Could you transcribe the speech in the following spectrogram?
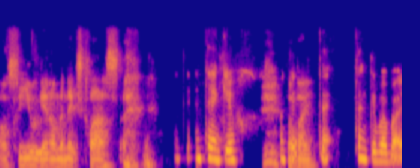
I'll see you again on the next class Okay. Thank you. bye bye Thank you. Bye bye.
